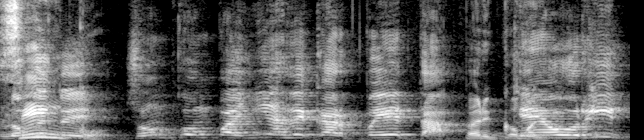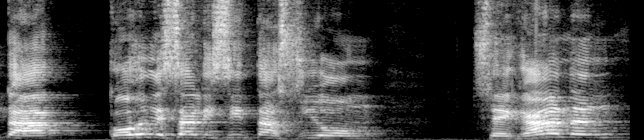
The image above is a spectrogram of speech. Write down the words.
lo que Cinco. te- son compañías de carpeta Pero ¿y cómo- que ahorita cogen esa licitación, se ganan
